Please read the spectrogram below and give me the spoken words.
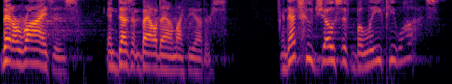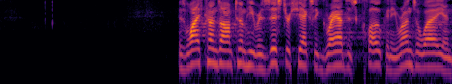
that arises and doesn't bow down like the others. And that's who Joseph believed he was. His wife comes on to him. He resists her. She actually grabs his cloak and he runs away. And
